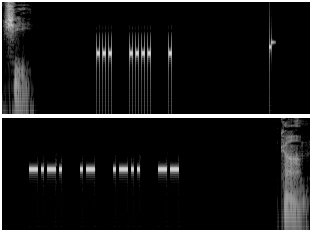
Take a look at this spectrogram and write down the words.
She. Calm.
